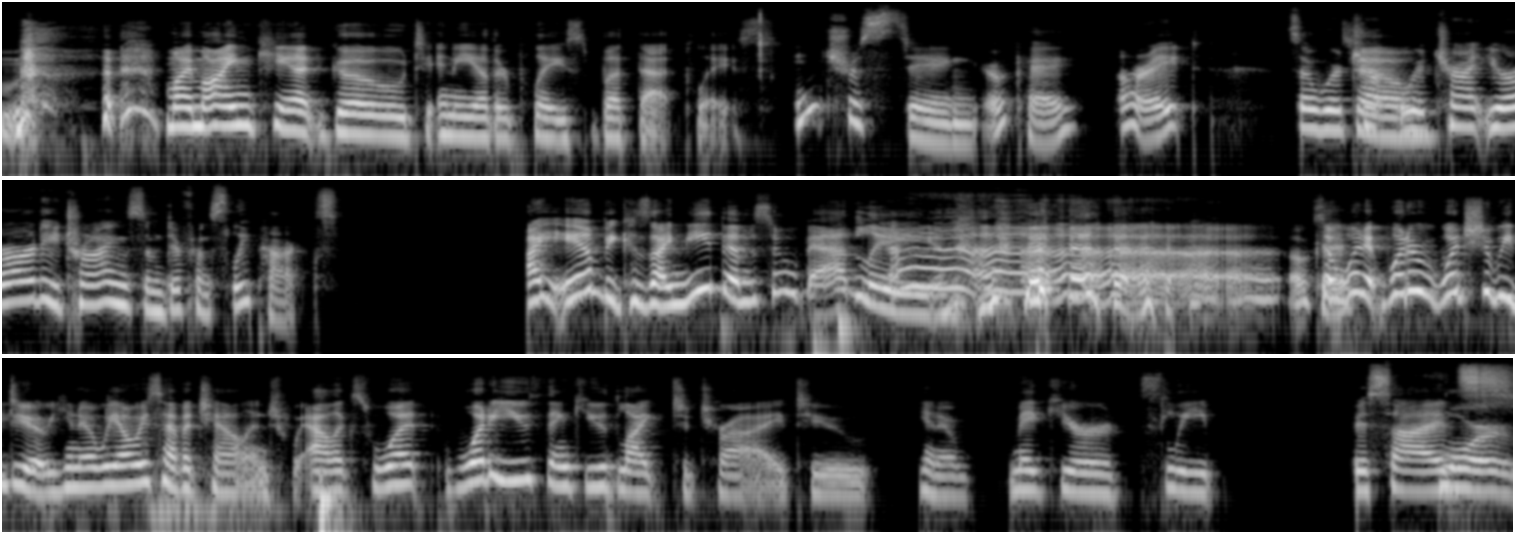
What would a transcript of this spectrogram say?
my mind can't go to any other place but that place Interesting. Okay. All right. So we're try- So- we're trying. You're already trying some different sleep hacks. I am because i need them so badly. Ah, okay. so what what are what should we do? You know we always have a challenge. Alex what what do you think you'd like to try to you know make your sleep besides more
